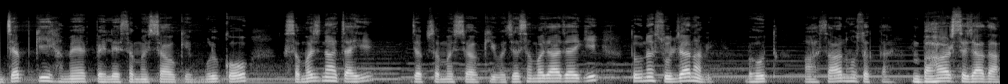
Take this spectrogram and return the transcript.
जबकि हमें पहले समस्याओं के मूल को समझना चाहिए। जब समस्याओं की वजह समझ आ जाएगी तो उन्हें सुलझाना भी बहुत आसान हो सकता है। बाहर से ज़्यादा,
